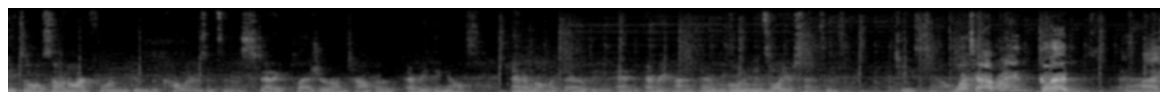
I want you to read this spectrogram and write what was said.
it's also an art form because of the colors. It's an aesthetic pleasure on top of everything else. And aromatherapy and every kind of therapy. So it hits all your senses. Taste, smell. What's happening? Go ahead. It's my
